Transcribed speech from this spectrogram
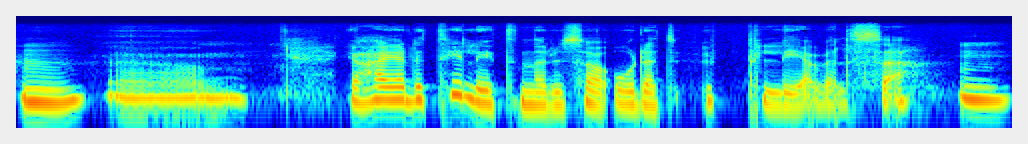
Mm. Ehm, Jag hajade till lite när du sa ordet upplevelse. mm,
